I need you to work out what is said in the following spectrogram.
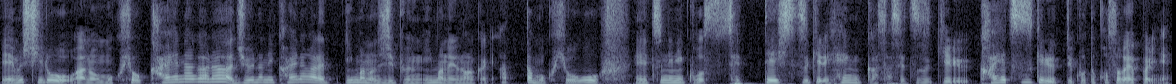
えー、むしろあの目標を変えながら柔軟に変えながら今の自分今の世の中に合った目標を、えー、常にこう設定し続ける変化させ続ける変え続けるっていうことこそがやっぱりね、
